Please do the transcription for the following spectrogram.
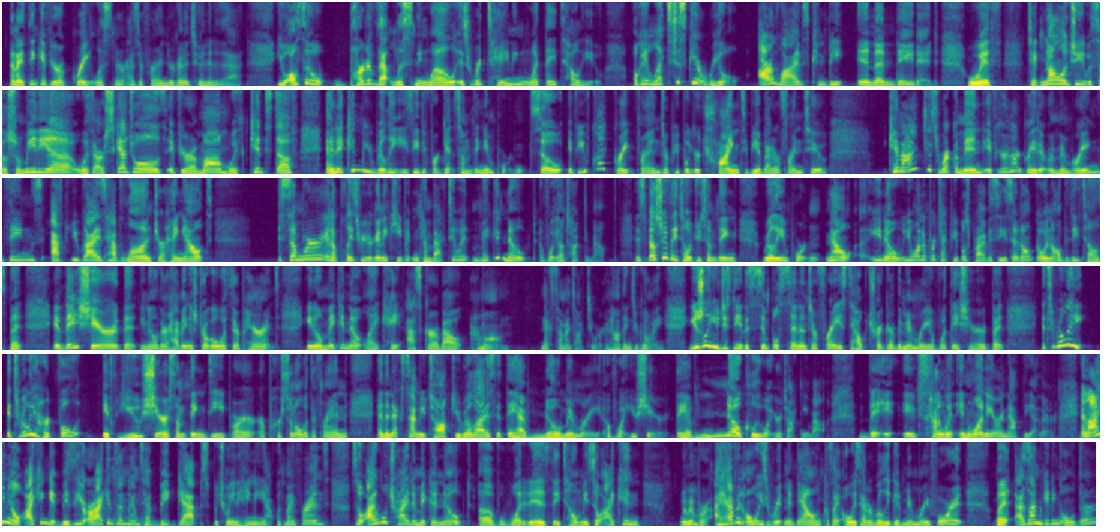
And I think if you're a great listener as a friend, you're going to tune into that. You also, part of that listening well is retaining what they tell you. Okay, let's just get real. Our lives can be inundated with technology, with social media, with our schedules, if you're a mom, with kid stuff, and it can be really easy to forget something important. So, if you've got great friends or people you're trying to be a better friend to, can I just recommend if you're not great at remembering things after you guys have lunch or hang out, somewhere in a place where you're going to keep it and come back to it, make a note of what y'all talked about. Especially if they told you something really important. Now, you know, you want to protect people's privacy, so don't go into all the details. But if they shared that, you know, they're having a struggle with their parent, you know, make a note like, hey, ask her about her mom next time I talk to her and how things are going. Usually you just need a simple sentence or phrase to help trigger the memory of what they shared, but it's really it's really hurtful if you share something deep or, or personal with a friend and the next time you talk you realize that they have no memory of what you shared. They have no clue what you're talking about. They it, it just kind of went in one ear and out the other. And i know i can get busy or i can sometimes have big gaps between hanging out with my friends. So i will try to make a note of what it is they tell me so i can remember. I haven't always written it down because i always had a really good memory for it but as i'm getting older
